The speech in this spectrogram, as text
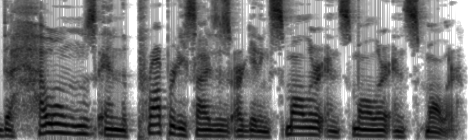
the homes and the property sizes are getting smaller and smaller and smaller.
